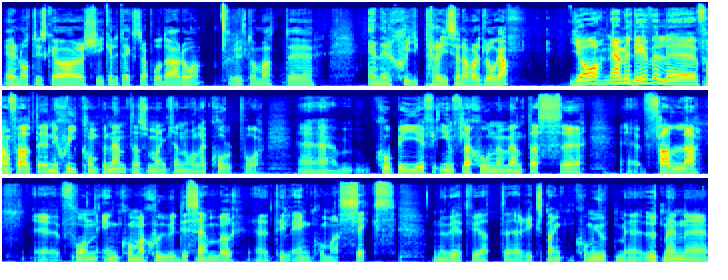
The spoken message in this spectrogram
Är det något vi ska kika lite extra på där då? Förutom att eh, energipriserna varit låga. Ja, nej men det är väl eh, framförallt energikomponenten som man kan hålla koll på. Eh, KPIF, inflationen väntas eh, falla eh, från 1,7 i december eh, till 1,6 nu vet vi att eh, Riksbanken kom upp med, ut med en eh,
